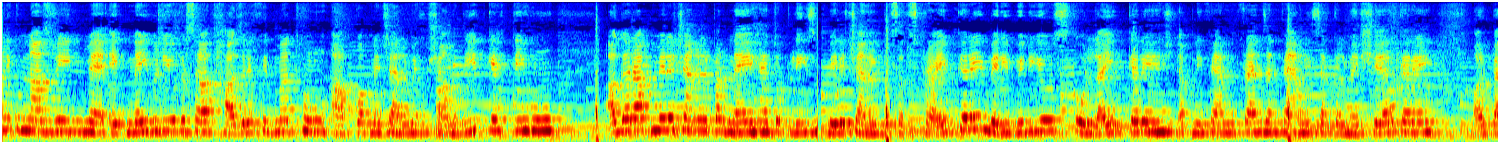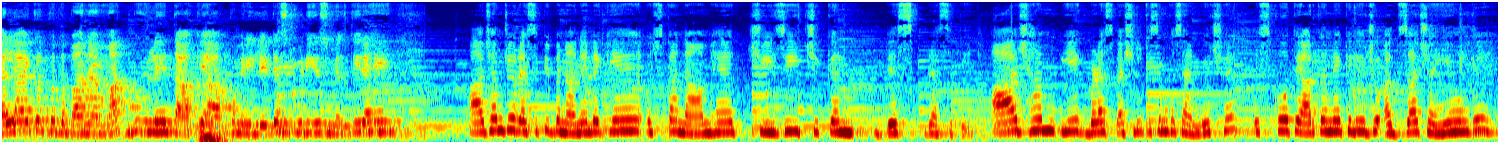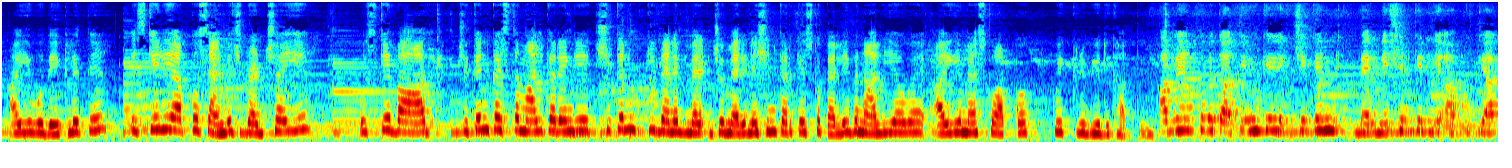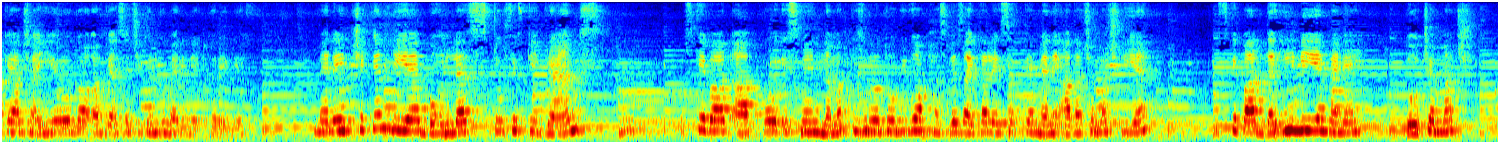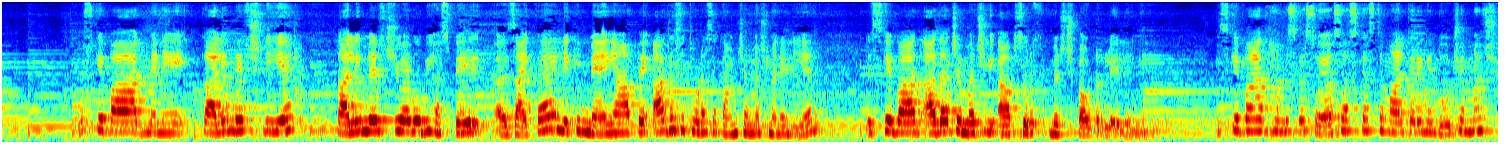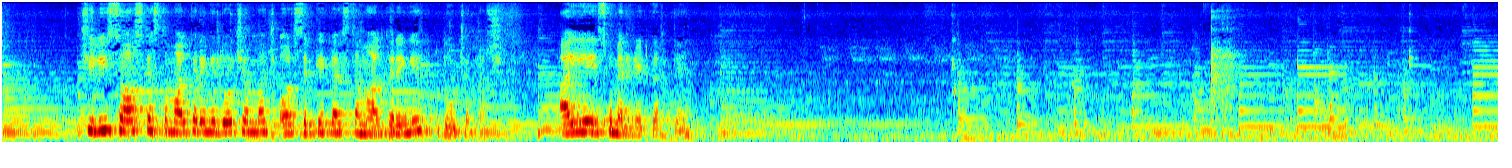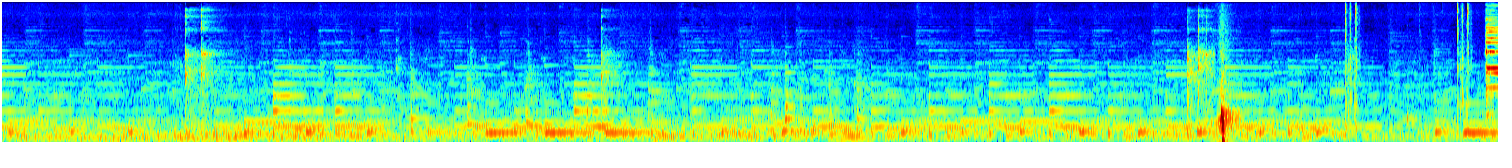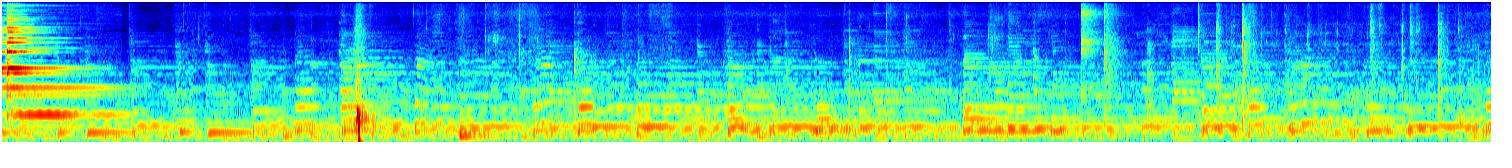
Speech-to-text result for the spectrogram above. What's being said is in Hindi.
वालेकुम नाजरीन, मैं एक नई वीडियो के साथ हाजिर खिदमत हूँ। आपको अपने चैनल में खुश आमदीद कहती हूँ। अगर आप मेरे चैनल पर नए हैं तो प्लीज़ मेरे चैनल को सब्सक्राइब करें, मेरी वीडियोस को लाइक करें, अपनी फ्रेंड्स एंड फैमिली सर्कल में शेयर करें और बेल आइकन को दबाना मत भूलें ताकि आपको मेरी लेटेस्ट वीडियोस मिलती रहें। आज हम जो रेसिपी बनाने लगे हैं, उसका नाम है चीज़ी चिकन डिस्क रेसिपी आज हम, ये एक बड़ा स्पेशल किस्म का सैंडविच है। इसको तैयार करने के लिए जो अज्जा चाहिए होंगे, आइए वो देख लेते हैं। इसके लिए आपको सैंडविच ब्रेड चाहिए। उसके बाद चिकन का इस्तेमाल करेंगे। चिकन की मैंने जो मैरिनेशन करके इसको पहले ही बना लिया हुआ है। आइए मैं इसको आपको क्विक रिव्यू दिखाती हूँ। अब मैं आपको बताती हूँ कि चिकन मैरिनेशन के लिए आपको क्या क्या चाहिए होगा और कैसे चिकन को मैरिनेट करेंगे। मैंने चिकन लिया है बोनलेस 250 ग्राम्स उसके बाद आपको इसमें नमक की ज़रूरत होगी वो आप हसबे जायका ले सकते हैं। मैंने आधा चम्मच लिया है। उसके बाद दही ली है मैंने दो चम्मच. उसके बाद मैंने काली मिर्च ली है। काली मिर्च जो है वो भी हसबे जायका है, लेकिन मैं यहाँ पे आधे से थोड़ा सा कम चम्मच मैंने लिया है। इसके बाद आधा चम्मच ही आप सुरख मिर्च पाउडर ले लेंगे। इसके बाद हम इसमें सोया सॉस का इस्तेमाल करेंगे, दो चम्मच. चिली सॉस का इस्तेमाल करेंगे दो चम्मच और सिरके का इस्तेमाल करेंगे दो चम्मच। आइए इसको मैरिनेट करते हैं।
